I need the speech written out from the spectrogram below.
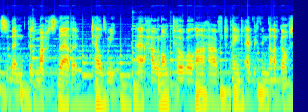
so then there's maths there that tells me uh, how long total I have to paint everything that I've got.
